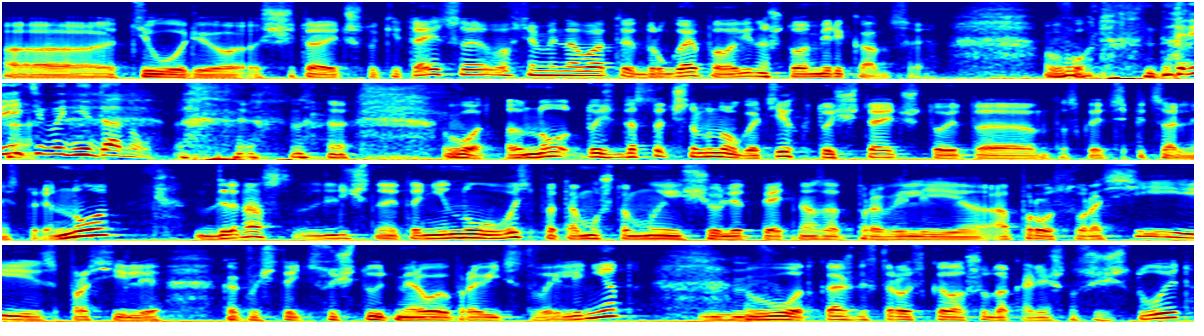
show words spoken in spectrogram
э, теорию считает, что китайцы во всем виноваты, другая половина, что американцы. Вот, Третьего не дано. Вот, ну, то есть достаточно много тех, кто считает, что это, так сказать, специальная история. Но для нас лично это не новость, потому что мы еще лет пять назад провели опрос в России, спросили, как вы считаете, существует мировое правительство или нет. Угу. Вот, каждый второй сказал, что да, конечно, существует.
